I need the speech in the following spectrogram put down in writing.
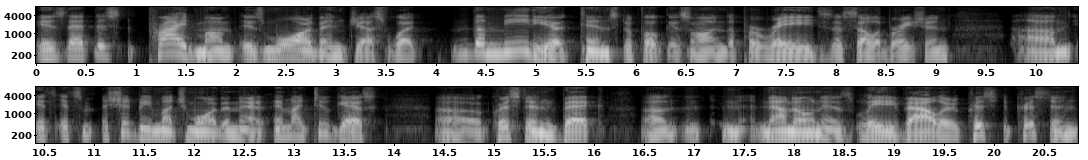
is that this Pride Month is more than just what the media tends to focus on the parades, the celebration. Um, it's, it's, it should be much more than that. And my two guests, uh, Kristen Beck, uh, n- now known as Lady Valor, Chris, Kristen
